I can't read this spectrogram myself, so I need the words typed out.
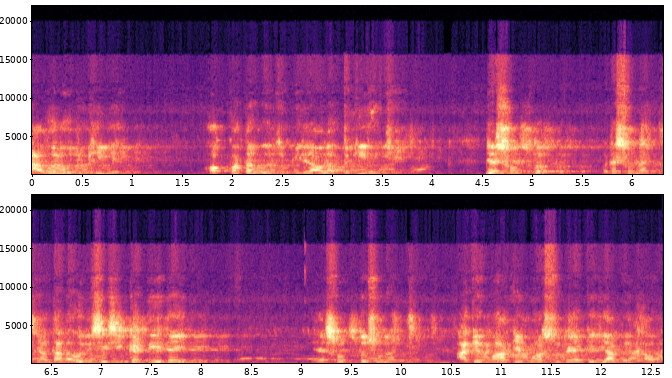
লাভ হলো হুজুর খেয়ে। হক কথা বলছি, পীরের আওলাদ তো কি হয়েছে? যে সত্য, ওটা শোনাচ্ছি। আর দাদা হলি সেই শিক্ষা দিয়ে যায়নি। এটা সত্য শোনাচ্ছি। আগে মাকে পাঁচশো টাকা কেজি আপেল খাওয়া।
